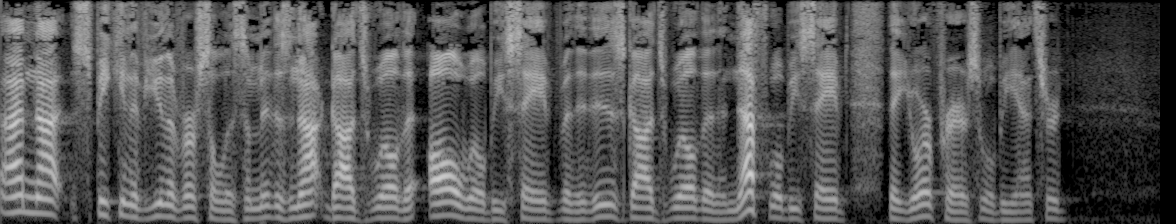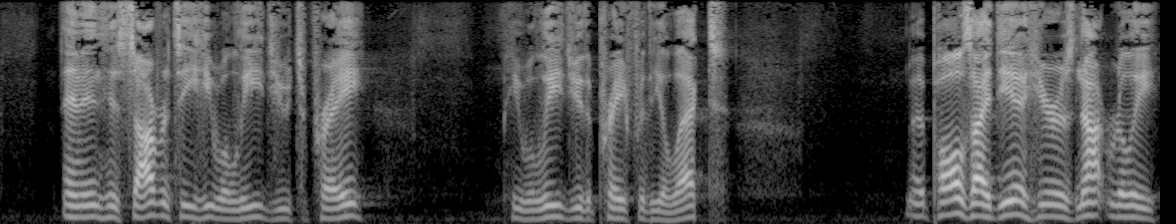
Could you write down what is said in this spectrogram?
I'm not speaking of universalism. It is not God's will that all will be saved, but it is God's will that enough will be saved that your prayers will be answered. And in His sovereignty, He will lead you to pray. He will lead you to pray for the elect. Uh, Paul's idea here is not really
